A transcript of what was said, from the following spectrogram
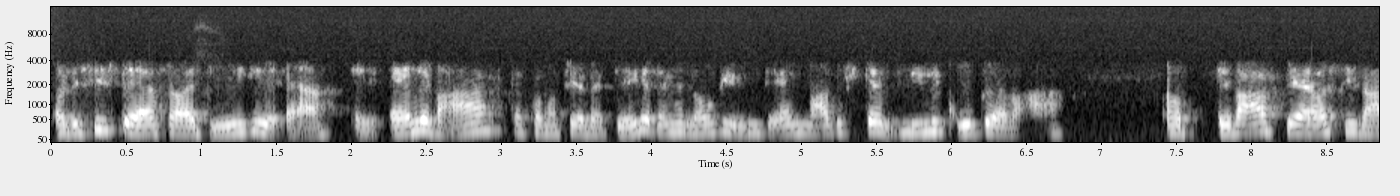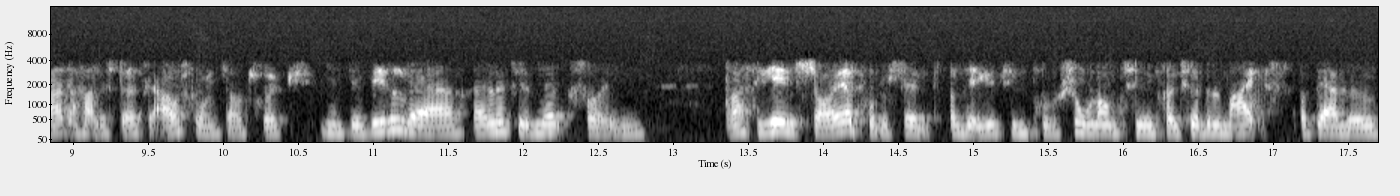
Og det sidste er så, at det ikke er øh, alle varer, der kommer til at være dækket af den her lovgivning. Det er en meget bestemt lille gruppe af varer. Og det, var, det er også de varer, der har det største afskåringsaftryk. Men det vil være relativt nemt for en brasiliansk sojaproducent at lægge sin produktion om til for eksempel majs, og dermed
